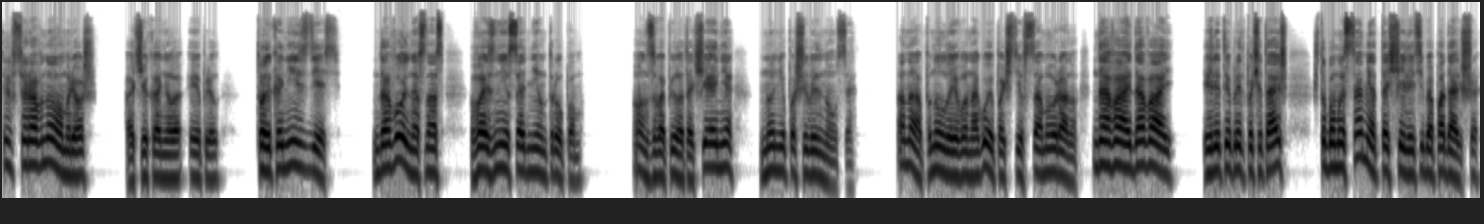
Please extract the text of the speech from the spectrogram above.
«Ты все равно умрешь», — очеканила Эйприл. «Только не здесь. Довольно с нас возни с одним трупом». Он завопил от отчаяния, но не пошевельнулся. Она пнула его ногой почти в самую рану. «Давай, давай! Или ты предпочитаешь, чтобы мы сами оттащили тебя подальше?»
